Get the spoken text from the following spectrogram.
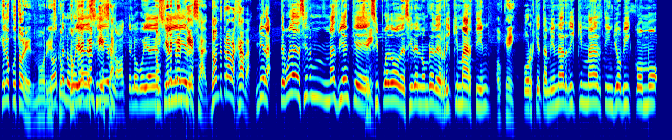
¿Qué locutor es, Morris? No ¿Con, te lo con voy qué a letra decir, empieza? no te lo voy a ¿Con decir. qué letra empieza? ¿Dónde trabajaba? Mira, te voy a decir más bien que Sí. sí, puedo decir el nombre de Ricky Martin. Ok. Porque también a Ricky Martin yo vi cómo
